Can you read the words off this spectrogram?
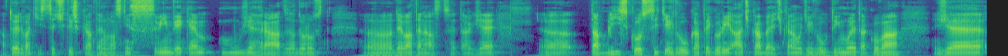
a to je 2004, ten vlastně svým věkem může hrát za dorost 19. Eh, Takže ta blízkost si těch dvou kategorií Ačka Bčka, nebo těch dvou týmů je taková, že eh,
